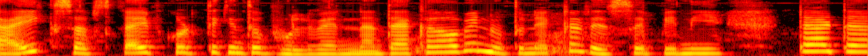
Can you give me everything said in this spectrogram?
লাইক সাবস্ক্রাইব করতে কিন্তু ভুলবেন না। দেখা হবে নতুন একটা রেসিপি নিয়ে। টাটা!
